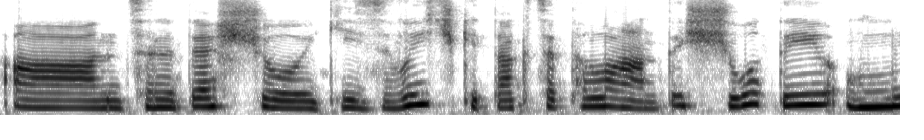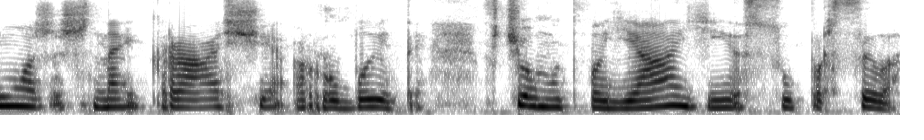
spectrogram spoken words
А це не те, що якісь звички, так, це таланти, що ти можеш найкраще робити, в чому твоя є суперсила.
